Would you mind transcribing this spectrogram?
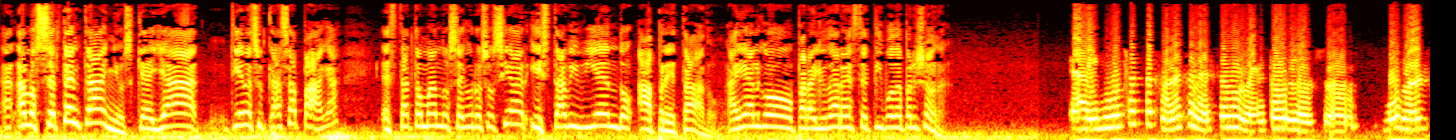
a, a, los 70 años que ya tiene su casa paga, está tomando seguro social y está viviendo apretado? ¿Hay algo para ayudar a este tipo de personas? Hay muchas personas en este momento, los uh, boomers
